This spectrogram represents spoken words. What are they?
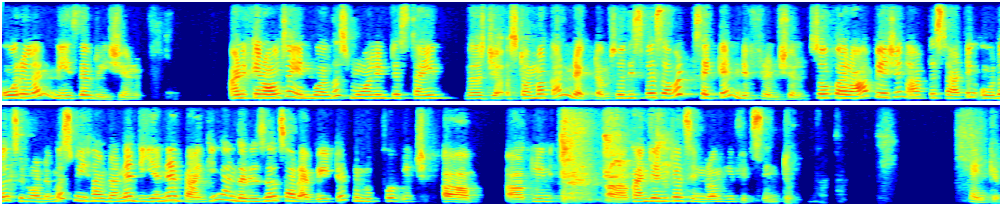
oral and nasal region and it can also involve the small intestine, the stomach and rectum. So this was our second differential. So for our patient, after starting oral sirolimus, we have done a DNA banking and the results are awaited to look for which uh, uh, uh, congenital syndrome he fits into. Thank you.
